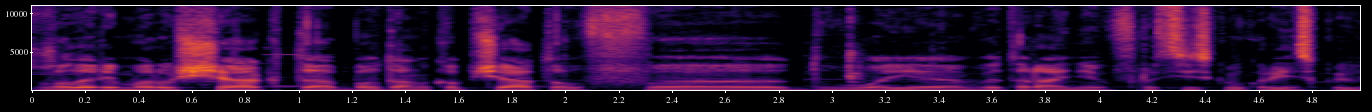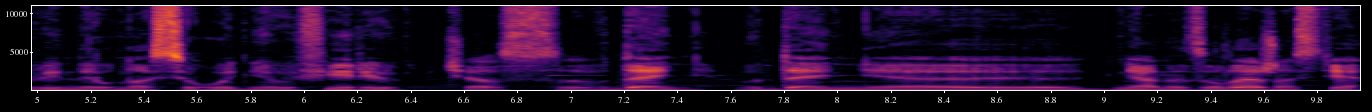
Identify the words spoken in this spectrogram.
Валерій Марущак та Богдан Копчатов, е, двоє ветеранів російсько-української війни. У нас сьогодні в ефірі під час в день в день е, Дня Незалежності. Е,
